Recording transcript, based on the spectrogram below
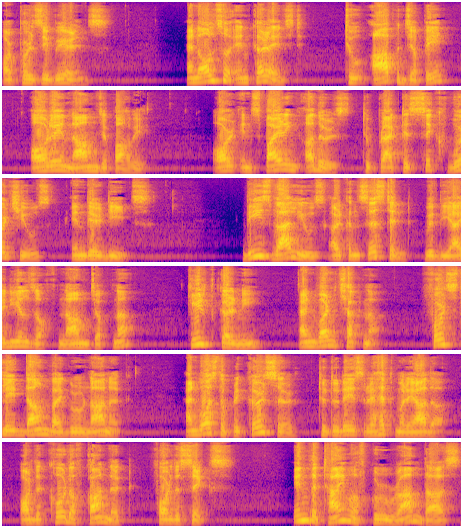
or perseverance and also encouraged to Aap Jape Aure Nam Japave or inspiring others to practice Sikh virtues in their deeds. These values are consistent with the ideals of Nam Japna, Kirt and Vand Chakna, first laid down by Guru Nanak, and was the precursor to today's Rehat Maryada, or the code of conduct for the Sikhs. In the time of Guru Ram Das,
